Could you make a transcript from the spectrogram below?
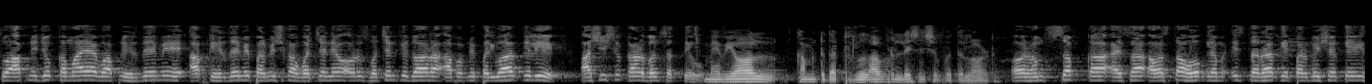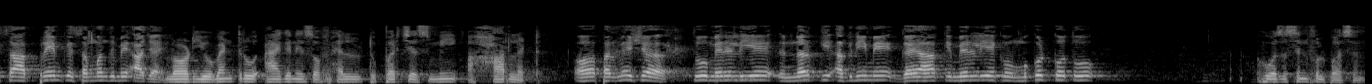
तो आपने जो कमाया है वो अपने हृदय में आपके हृदय में परमेश्वर का वचन है और उस वचन के द्वारा आप अपने परिवार के लिए आशीष का कारण बन सकते हो May we all come into that love relationship with the Lord. और हम सब का ऐसा अवस्था हो कि हम इस तरह के परमेश्वर के साथ प्रेम के संबंध में आ जाएँ Lord, you went through agonies of hell to purchase me, a harlot. और परमेश्वर तू मेरे लिए नरक की अग्नि में गया कि मेरे लिए एक मुकुट को तू who was a sinful person.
